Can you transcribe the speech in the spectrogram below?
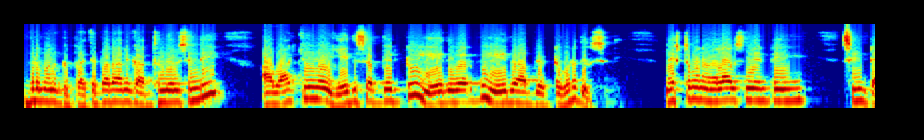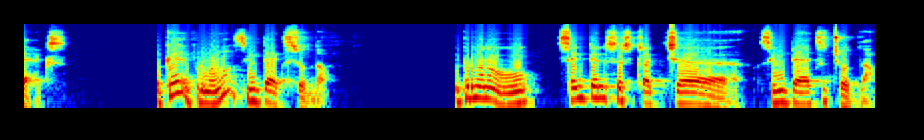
ఇప్పుడు మనకు ప్రతి పదానికి అర్థం తెలిసింది. ఆ వాక్యంలో ఏది సబ్జెక్టు ఏది వెర్బ్ ఏది ఆబ్జెక్ట్ కూడా తెలిసింది. నెక్స్ట్ మనం వెళ్ళాల్సింది ఏంటి సింటాక్స్. ఓకే? ఇప్పుడు మనం సింటాక్స్ చూద్దాం. ఇప్పుడు మనం సెంటెన్స్ స్ట్రక్చర్ సింటాక్స్ చూద్దాం.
